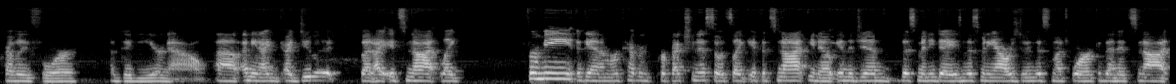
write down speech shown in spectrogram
probably for a good year now. Uh, i mean I, I do it but I, it's not like for me again i'm a recovering perfectionist. So it's like if it's not you know in the gym this many days and this many hours doing this much work then it's not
